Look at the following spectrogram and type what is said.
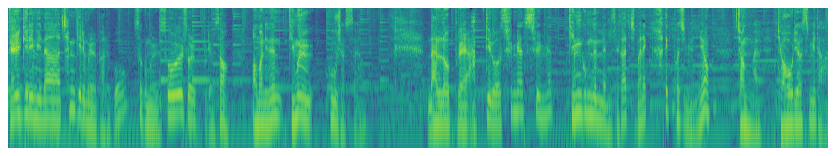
들기름이나 참기름을 바르고 소금을 솔솔 뿌려서 어머니는 김을 구우셨어요. 난로 불에 앞뒤로 슬며슬며 김 굽는 냄새가 집안에 가득 퍼지면요. 정말 겨울이었습니다.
